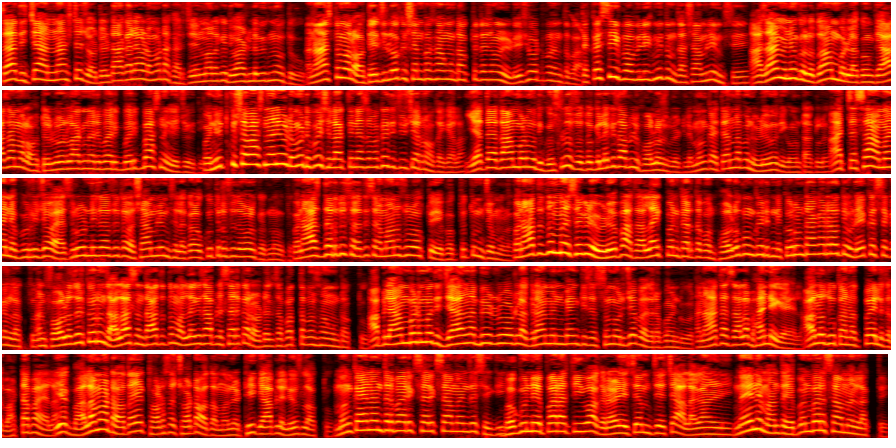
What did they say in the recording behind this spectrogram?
साधी चहा आणि नाश्त्याचे हॉटेल टाकायला एवढा मोठा खर्च आहे, मला कधी वाटलं बी नव्हतं. आणि आज तुम्हाला हॉटेलची लोकेशन पण सांगून टाकतो त्याच्यामुळे व्हिडिओ शेवटपर्यंत पहा. तर कशी पब्लिक मी तुमचा श्याम लिमसे. आज आम्ही निघालो होतो आंबडला कोण की आज आम्हाला हॉटेलवर लागणारी बारीक बारीक बासनं घ्यायची होती. पण इतकुशा वासनाला एवढे मोठे पैसे लागतील याचा कधीच विचार नव्हता केला. येता येता आंबडमध्ये घुसलोच होतो की लगेच आपले फॉलोअर्स भेटले. मग काय त्यांना पण व्हिडिओमध्ये घेऊन टाकलं. आजच्या सहा महिन्यापूर्वी जेव्हा रोडने रोडनी जातो तेव्हा श्याम लिमसेला काळ कुत्र सुद्धा ओळखत नव्हतं. पण आज दर दुसरा तिसरा माणूस ओळखतोय फक्त तुमच्यामुळे. पण आता तुम्ही सगळे व्हिडिओ पाहता लाईक पण करता पण फॉलो कोण करीत नाही करून टाकणार राहतो एवढे एकच सेकंड लागतो. आणि फॉलो जर करून झाला असेल तर आता तुम्हाला लगेच आपल्या सरकार हॉटेलचा पत्ता पण सांगून टाकतो. आपल्या आंबडमध्ये जालना बीड रोडला ग्रामीण बँकेच्या समोर जयभद्रा पॉईंट वर. आणि आता चला भांडे घ्यायला. आलो दुकानात पहिले तर भट्टा पाहायला. एक भाला मोठा होता एक थोडासा छोटा होता. म्हणलं ठीक आहे आपल्याला हेच लागतो. मग काय नंतर बारीक सारीक सामान जसे की भगुने पराती वाघराळे चमचे चहाला गाळणी. नाही नाही म्हणता हे पण बरं सामान लागते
